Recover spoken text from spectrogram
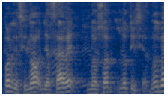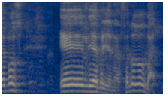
Porque si no, ya sabe, no son noticias. Nos vemos el día de mañana. Saludos, bye.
